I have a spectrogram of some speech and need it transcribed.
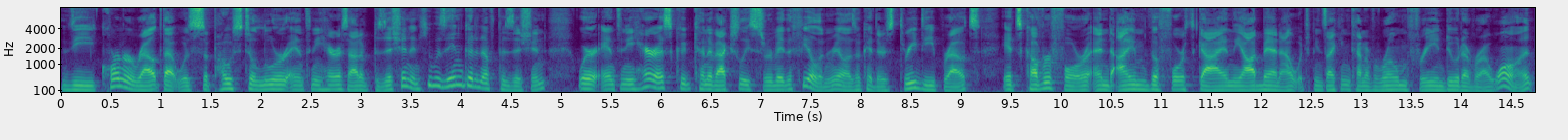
the corner route that was supposed to lure Anthony Harris out of position, and he was in good enough position where Anthony Harris could kind of actually survey the field and realize, okay, there's three deep routes, it's cover four, and I'm the fourth guy and the odd man out, which means I can kind of roam free and do whatever I want.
